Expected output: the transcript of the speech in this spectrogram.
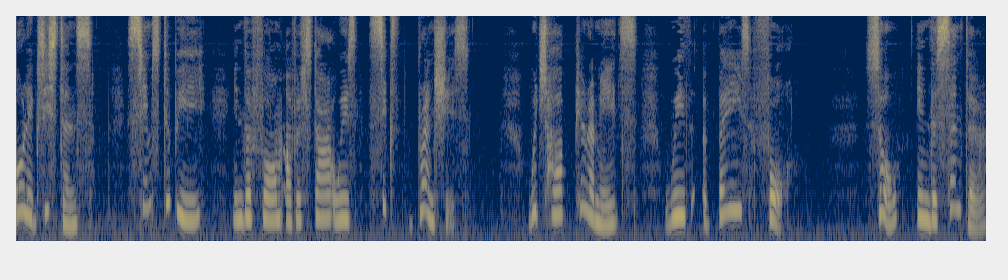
all existence seems to be in the form of a star with six branches, which are pyramids with a base four. So in the center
